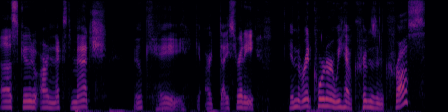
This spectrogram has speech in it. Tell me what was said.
us go to our next match. Okay, get our dice ready. In the red corner, we have Crimson Cross.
